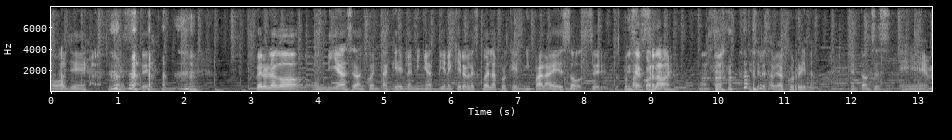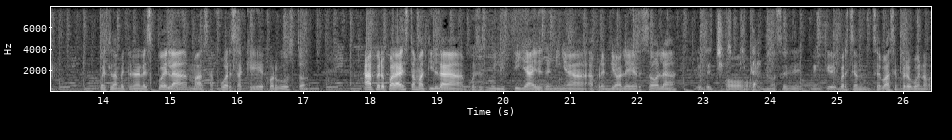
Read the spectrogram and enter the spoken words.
Oye, este. Pero luego un día se dan cuenta que la niña tiene que ir a la escuela porque ni para eso se, los Ni se acordaban. Ni se les había ocurrido. Entonces, eh, pues la meten a la escuela más a fuerza que por gusto. Ah, pero para esto Matilda pues es muy listilla y desde niña aprendió a leer sola. Desde O chiquitita. no sé en qué versión se base, pero bueno,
